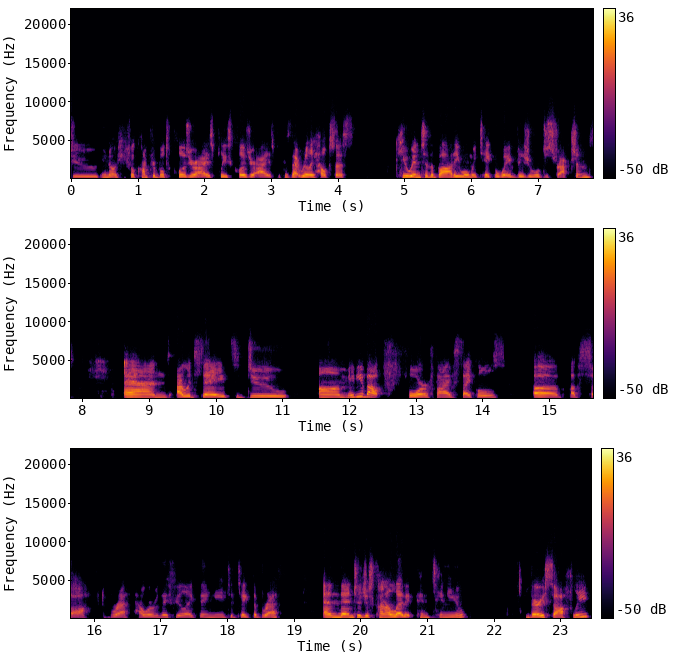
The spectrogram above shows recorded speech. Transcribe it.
to you know if you feel comfortable to close your eyes please close your eyes because that really helps us cue into the body when we take away visual distractions. And I would say to do um, maybe about four or five cycles of, of soft breath, however they feel like they need to take the breath, and then to just kind of let it continue very softly.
